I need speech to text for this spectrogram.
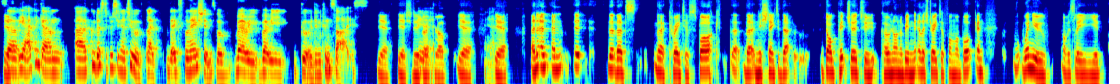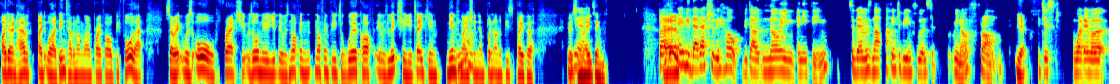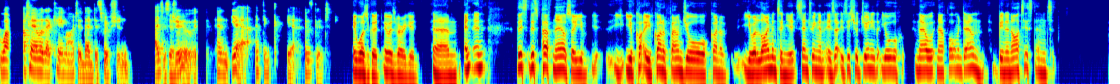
So yeah, I think um uh, kudos to Christina too. Like the explanations were very, very good and concise. Yeah, yeah, she did a great yeah. job. Yeah, yeah, yeah, and and and it that that's that creative spark that that initiated that dog picture to going on and being an illustrator for my book. And when you obviously you, I don't have, I, well, I didn't have an online profile before that. So it was all fresh. It was all new. There was nothing, nothing for you to work off. It was literally you taking the information yeah. and putting it on a piece of paper. It was yeah. amazing. But I think um, maybe that actually helped without knowing anything. So there was nothing to be influenced, you know, from. Yeah. It just whatever whatever that came out of that description, I just yeah. drew it. And yeah, I think yeah, it was good. It was good. It was very good. Um and and this this path now so you've you've kind you've kind of found your kind of your alignment and your centering and is that is this your journey that you're now now following down being an artist and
